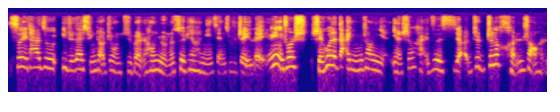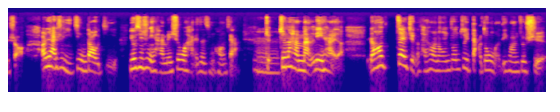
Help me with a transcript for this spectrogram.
所以他就一直在寻找这种剧本。然后《女人的碎片》很明显就是这一类，因为你说谁谁会在大荧幕上演演生孩子的戏啊？这真的很少很少，而且还是一镜到底，尤其是你还没生过孩子的情况下。这嗯真的还蛮厉害的。然后在整个采访当中，最打动我的地方就是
